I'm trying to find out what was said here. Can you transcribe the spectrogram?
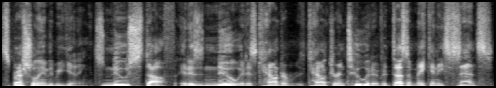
especially in the beginning. It's new stuff. It is new. It is counter counterintuitive. It doesn't make any sense,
